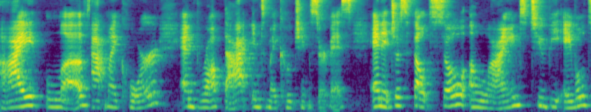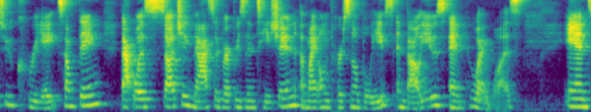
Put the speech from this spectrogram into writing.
I love at my core and brought that into my coaching service. And it just felt so aligned to be able to create something that was such a massive representation of my own personal beliefs and values and who I was. And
